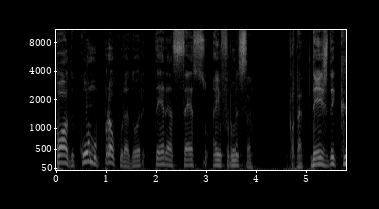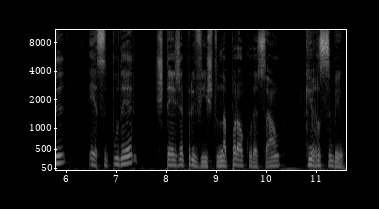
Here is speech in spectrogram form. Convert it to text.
Pode, como procurador, ter acesso à informação. Portanto, desde que esse poder esteja previsto na procuração que recebeu.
